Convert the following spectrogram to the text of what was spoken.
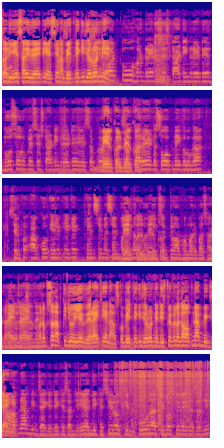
सर ये सारी वेरायटी ऐसे है ना बेचने की ज़रूरत नहीं है। टू हंड्रेड से स्टार्टिंग रेट है दो सौ रुपये से स्टार्टिंग रेट है ये सब बिल्कुल, बिल्कुल। रेट शो ऑफ़ नहीं करूँगा सिर्फ़ आपको एक एक, फैंसी में सैंपल बिल्कुल, देख सकते हो आप हमारे पास राइट राइट कलेक्शन है। मतलब सर आपकी जो ये वेरायटी है ना उसको बेचने की ज़रूरत नहीं डिस्प्ले पे लगाओ अपने आप बिक हाँ, जाएगी अपने आप बिक जाएगी। देखिए सर जी ये देखिए सीरोज की में पूरा सीरोज की रहेगा सर जी।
